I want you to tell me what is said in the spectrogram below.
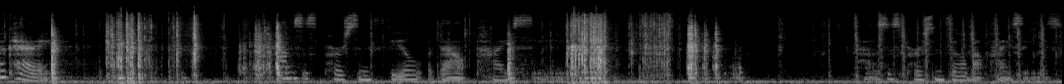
Okay does this person feel about Pisces? How does this person feel about Pisces?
